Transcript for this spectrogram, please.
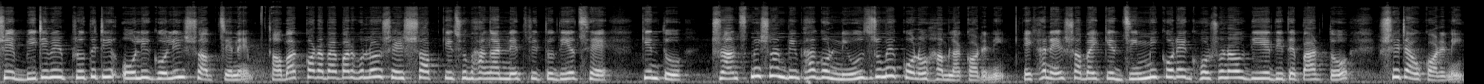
সে বিটিভির প্রতিটি অলি গলি সব চেনে। অবাক করা ব্যাপার হলো সে সব কিছু ভাঙার নেতৃত্ব দিয়েছে। কিন্তু ট্রান্সমিশন বিভাগ ও নিউজ রুমে কোনো হামলা করেনি। এখানে সবাইকে জিম্মি করে ঘোষণাও দিয়ে দিতে পারত, সেটাও করেনি।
